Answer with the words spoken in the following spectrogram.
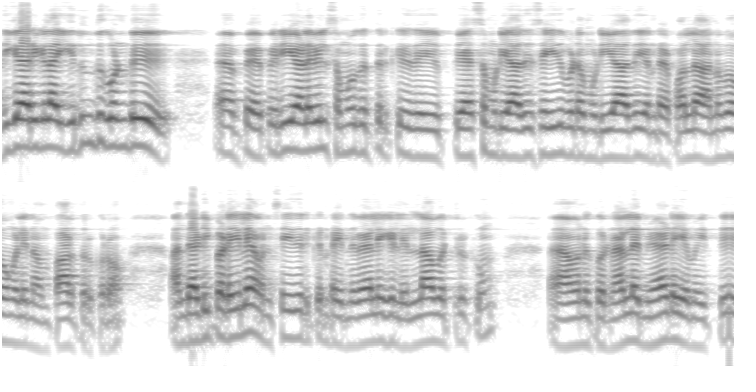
அதிகாரிகளாக இருந்து கொண்டு பெ- பெரிய அளவில் சமூகத்திற்கு இதை பேச முடியாது செய்துவிட முடியாது என்ற பல அனுபவங்களை நாம் பார்த்துருக்குறோம். அந்த அடிப்படையில் அவன் செய்திருக்கின்ற இந்த வேலைகள் எல்லாவற்றுக்கும் அவனுக்கு ஒரு நல்ல மேடை அமைத்து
